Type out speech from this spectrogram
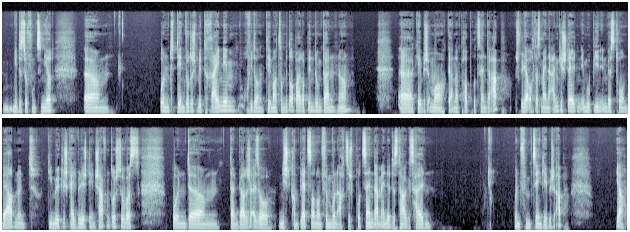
wie das so funktioniert. Ähm, und den würde ich mit reinnehmen, auch wieder ein Thema zur Mitarbeiterbindung dann. Ne? Äh, gebe ich immer gerne ein paar Prozente ab. Ich will ja auch, dass meine Angestellten Immobilieninvestoren werden und die Möglichkeit will ich denen schaffen durch sowas. Und ähm, dann werde ich also nicht komplett, sondern 85 Prozent am Ende des Tages halten. Und 15 gebe ich ab. Ja,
